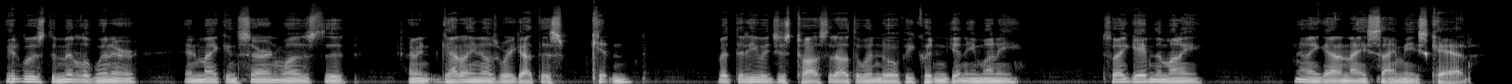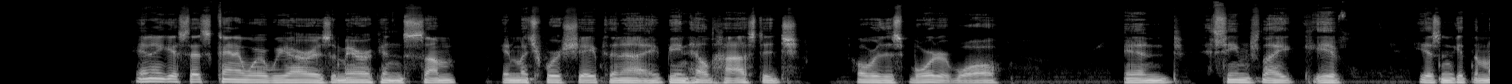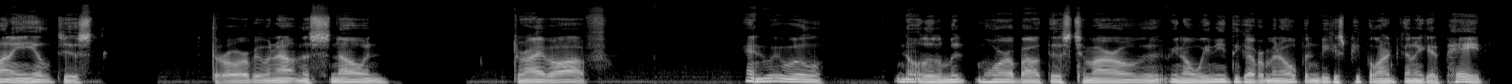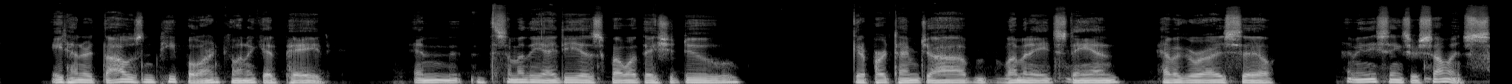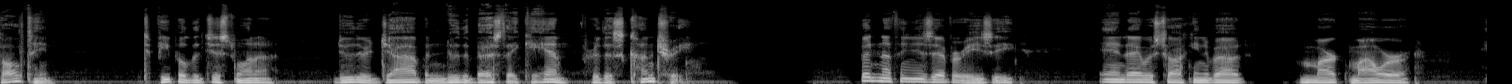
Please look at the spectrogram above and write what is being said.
It was the middle of winter, and my concern was that, I mean, God only knows where he got this kitten, but that he would just toss it out the window if he couldn't get any money. So I gave him the money, and I got a nice Siamese cat. And I guess that's kind of where we are as Americans, some in much worse shape than I, being held hostage over this border wall. And it seems like if he doesn't get the money, he'll just throw everyone out in the snow and drive off. And we will know a little bit more about this tomorrow. You know, we need the government open because people aren't going to get paid. 800,000 people aren't going to get paid. And some of the ideas about what they should do get a part time job, lemonade stand, have a garage sale. I mean, these things are so insulting to people that just want to do their job and do the best they can for this country. But nothing is ever easy. And I was talking about Marc Mauer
